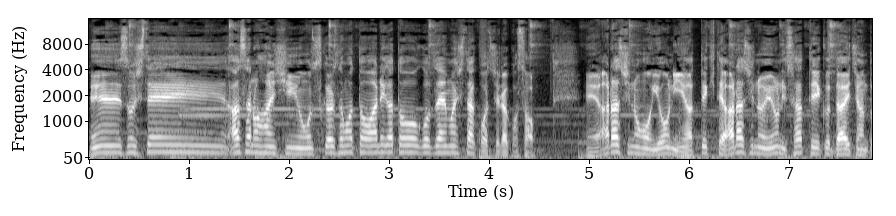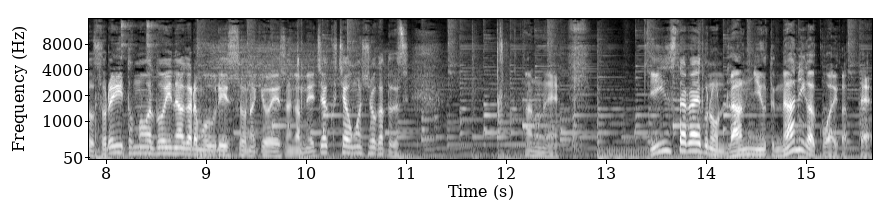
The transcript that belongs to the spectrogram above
えー、そして朝の配信お疲れ様とありがとうございました。こちらこそ、えー、嵐のようにやってきて嵐のように去っていく大ちゃんとそれに戸惑いながらも嬉しそうな恭平さんがめちゃくちゃ面白かったです。あのねインスタライブの乱入って何が怖いかって。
